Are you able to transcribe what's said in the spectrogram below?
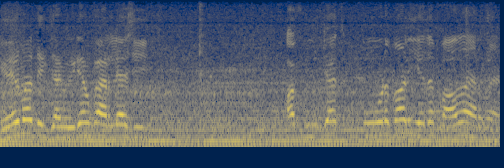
ਗੇਰ ਮੈਂ ਤੀਜਾ ਮੀਡੀਅਮ ਕਰ ਲਿਆ ਸੀ। ਆ ਦੂਜਾ ਕੋਣ ਵਾਲੀ ਹੈ ਤਾਂ ਬਾਹਲਾ ਯਾਰ ਮੈਂ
